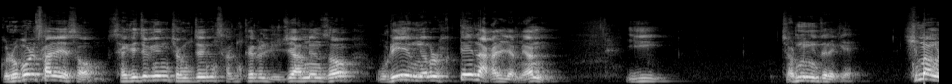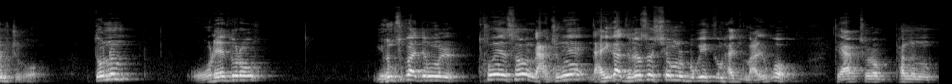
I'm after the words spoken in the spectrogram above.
글로벌 사회에서 세계적인 경쟁 상태를 유지하면서 우리의 영역을 확대해 나가려면 이 젊은이들에게 희망을 주고 또는 오래도록 연수 과정을 통해서 나중에 나이가 들어서 시험을 보게끔 하지 말고 대학 졸업하는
